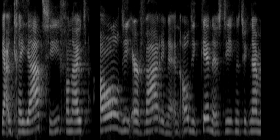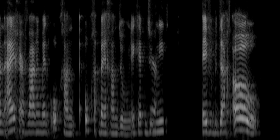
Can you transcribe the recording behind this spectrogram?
ja, een creatie vanuit al die ervaringen en al die kennis die ik natuurlijk naar mijn eigen ervaring ben, opgaan, op ben gaan doen. Ik heb natuurlijk niet even bedacht, oh,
